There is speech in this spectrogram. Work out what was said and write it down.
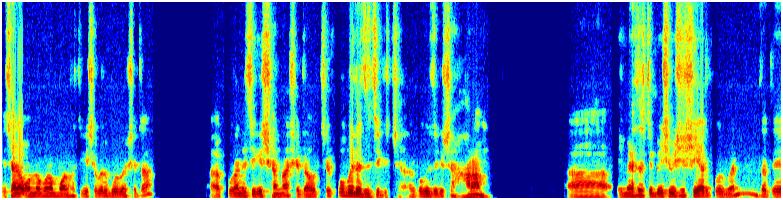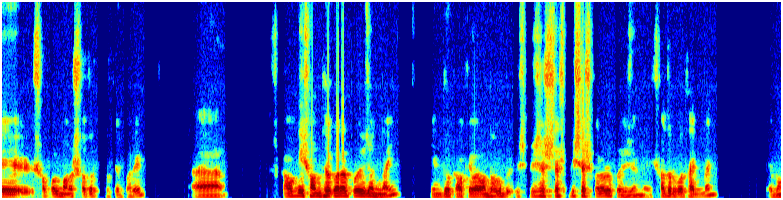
এছাড়া অন্য কোনো পন্থা চিকিৎসা করে বলবেন সেটা কোরআনি চিকিৎসা না, সেটা হচ্ছে কবিরাজি চিকিৎসা। আর কবিরাজি চিকিৎসা হারাম। এই মেসেজটি বেশি বেশি শেয়ার করবেন, যাতে সকল মানুষ সতর্ক হতে পারে। কাউকে সন্দেহ করার প্রয়োজন নাই, কিন্তু কাউকে আবার অন্ধ বিশ্বাস বিশ্বাস করারও প্রয়োজন নেই। সতর্ক থাকবেন এবং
